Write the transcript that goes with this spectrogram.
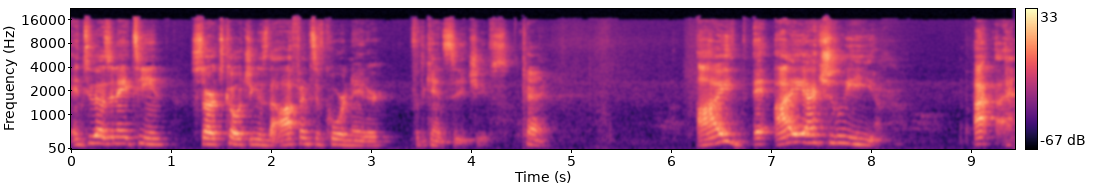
in 2018 starts coaching as the offensive coordinator for the Kansas City Chiefs. Okay. I I actually I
